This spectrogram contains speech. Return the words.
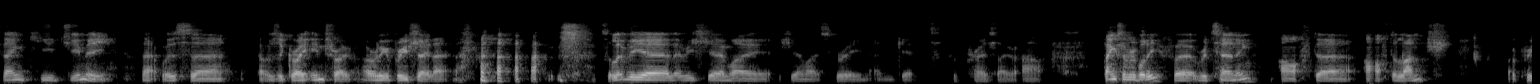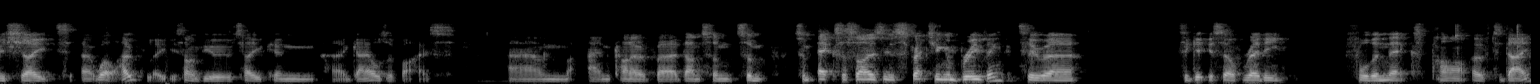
Thank you, Jimmy. That was uh, that was a great intro. I really appreciate that. so let me uh, let me share my share my screen and get the Prezo up. Thanks everybody for returning after after lunch. I appreciate. Uh, well, hopefully some of you have taken uh, Gail's advice um, and kind of uh, done some some some exercises, stretching and breathing to uh, to get yourself ready for the next part of today.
